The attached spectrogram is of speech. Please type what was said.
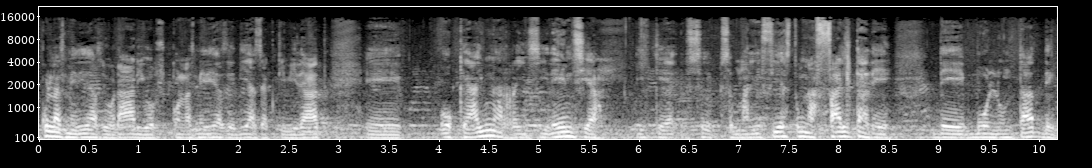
con las medidas de horarios, con las medidas de días de actividad, eh, o que hay una reincidencia y que se, manifiesta una falta de, voluntad de,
